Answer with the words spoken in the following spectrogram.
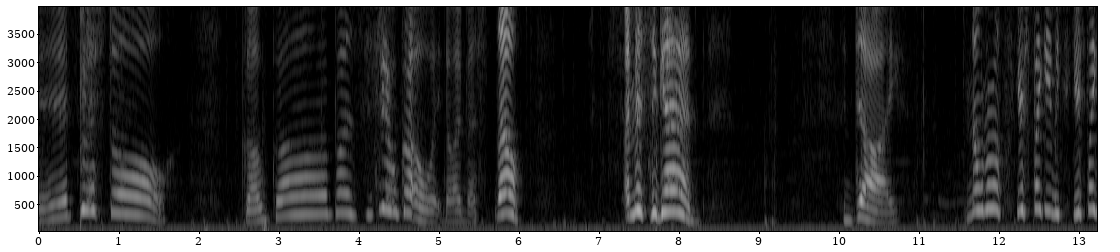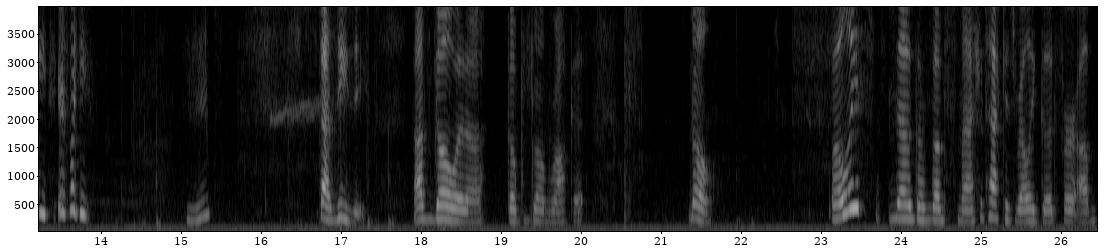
And pistol! Go, go, bazooka! Oh, wait, no, I missed. No! I missed again! Die. No, no, no! You're spiking me! You're spiking! You're spiking! That's easy. Let's go and uh, go Gum Rocket. No. Well, at least the Gum Gum Smash attack is really good for um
